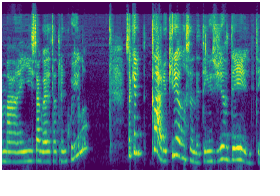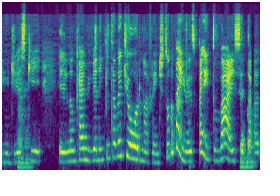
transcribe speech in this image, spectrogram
Mas agora tá tranquilo. Só que ele, claro, é criança, né? Tem os dias dele, tem os dias uhum. que ele não quer me ver nem pintada de ouro na frente. Tudo bem, eu respeito, vai, você uhum. tá.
